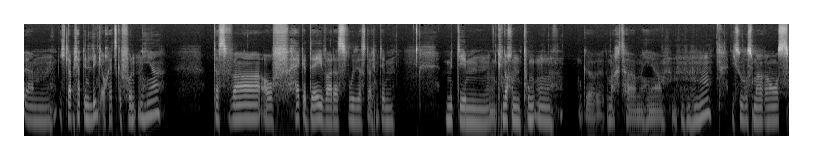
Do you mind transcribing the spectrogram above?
Ähm, ich glaube, ich habe den Link auch jetzt gefunden hier. Das war auf Hack a Day war das, wo sie das, glaube ich, mit dem mit dem Knochentunken ge gemacht haben hier. Ich suche es mal raus.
